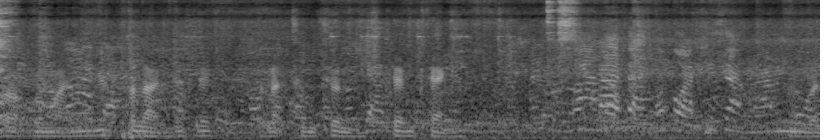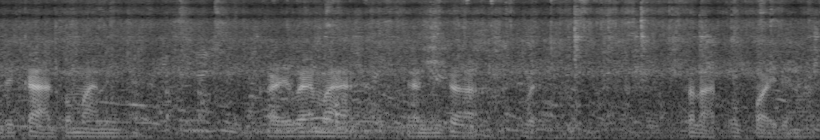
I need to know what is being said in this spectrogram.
ก็ประมาณนี้นะตลาดเล็กๆตลาดชุมชนเข้มแข็ง เมื่อก่อนที่สั่งมามันบรรยากาศประมาณนี้ครับใครแวะมาอย่างนี้ก็แวะตลาดโอปล่อยด้วยนะครับ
